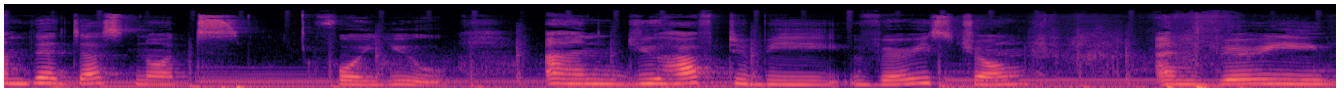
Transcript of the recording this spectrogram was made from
and they're just not for you. And you have to be very strong and very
